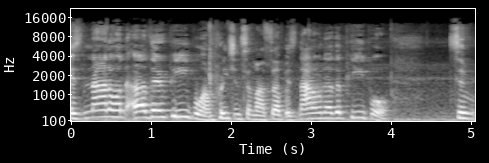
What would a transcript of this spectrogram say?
It's not on other people. I'm preaching to myself. It's not on other people to,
